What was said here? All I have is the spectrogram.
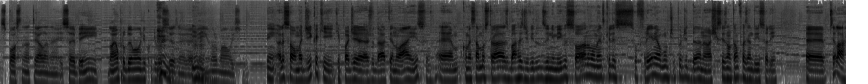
exposta na tela, né? Isso é bem. Não é um problema único de vocês, né? É Uhum. bem normal isso. Sim, olha só, uma dica que, que pode ajudar a atenuar isso é começar a mostrar as barras de vida dos inimigos só no momento que eles sofrerem algum tipo de dano. Eu acho que vocês não estão fazendo isso ali. É, sei lá,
